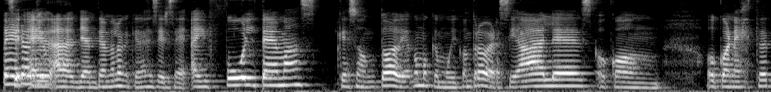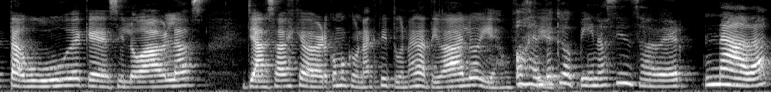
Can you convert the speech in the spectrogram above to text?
Pero Sí, eh, yo- ah, ya entiendo lo que quieres decir. sí. Hay full temas que son todavía como que muy controversiales o con, o con este tabú de que si lo hablas ya sabes que va a haber como que una actitud negativa a algo y es un O gente fastidio. que opina sin saber nada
